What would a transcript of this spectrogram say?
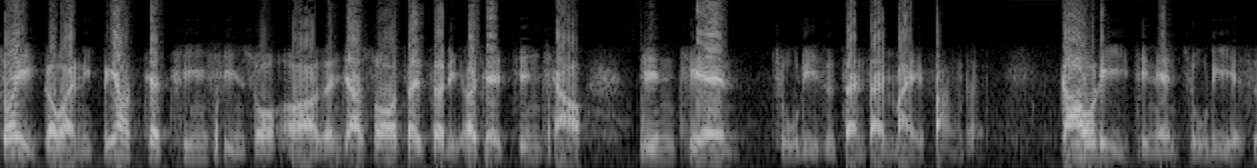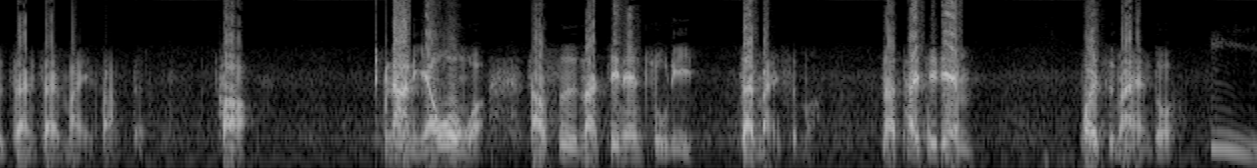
所以各位，你不要再听信说，呃，人家说在这里，而且金桥今天主力是站在卖方的，高丽今天主力也是站在卖方的，好，那你要问我老师，那今天主力在买什么？那台积电。外资买很多，嗯，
